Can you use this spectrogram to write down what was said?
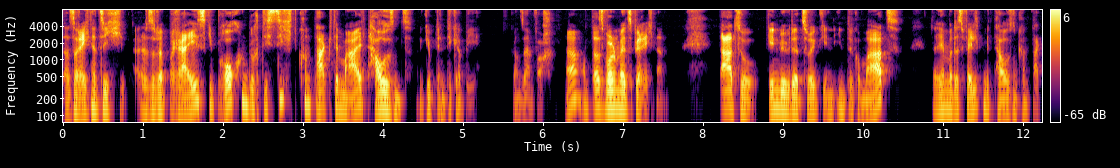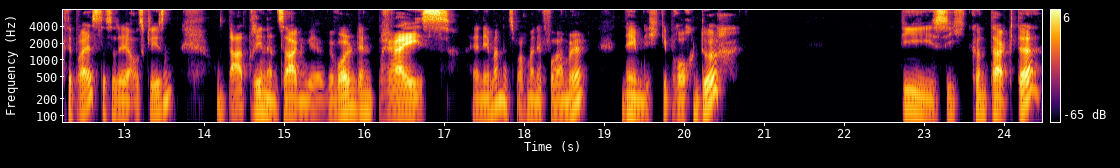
Das rechnet sich, also der Preis gebrochen durch die Sichtkontakte mal 1000 ergibt den DKB. Ganz einfach. Ja? Und das wollen wir jetzt berechnen. Dazu gehen wir wieder zurück in Intercomat. Da haben wir das Feld mit 1000 Kontaktepreis, das hat er ja ausgelesen. Und da drinnen sagen wir, wir wollen den Preis hernehmen. Jetzt brauchen wir eine Formel, nämlich gebrochen durch die Sichtkontakte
